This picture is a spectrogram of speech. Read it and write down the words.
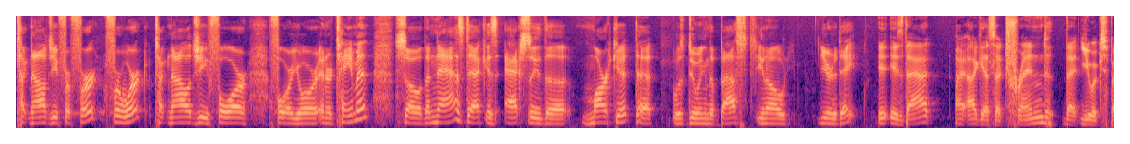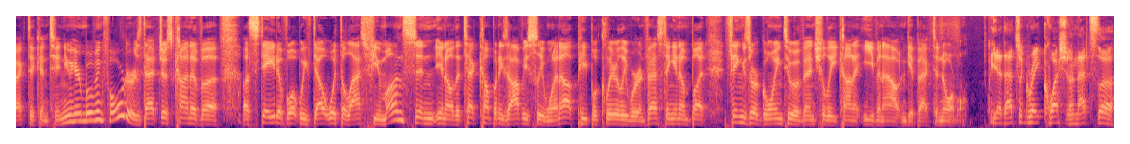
technology for for work technology for for your entertainment so the nasdaq is actually the market that was doing the best you know year to date is that I, guess a trend that you expect to continue here moving forward, or is that just kind of a, a state of what we've dealt with the last few months? And you know, the tech companies obviously went up; people clearly were investing in them, but things are going to eventually kind of even out and get back to normal. Yeah, that's a great question. And that's the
